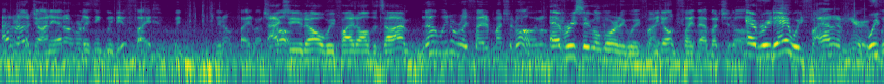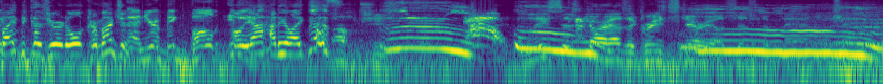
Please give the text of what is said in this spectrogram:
I don't know, Johnny. I don't really think we do fight. We, we don't fight much Actually, you at all. know, we fight all the time. No, we don't really fight much at all. I don't Every single morning we fight. we don't fight that much at all. Every day we fight. I don't hear it. We, We- fight because you're an old curmudgeon. and you're a big bald oh, idiot. oh yeah? How do you like this? Oh, jeez. Ow! At least this car has a great stereo system, man.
